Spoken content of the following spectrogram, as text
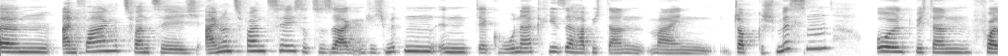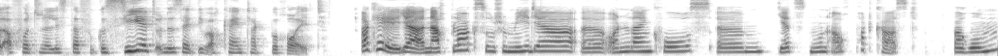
ähm, Anfang 2021, sozusagen eigentlich mitten in der Corona-Krise, habe ich dann meinen Job geschmissen und mich dann voll auf Fortunalista fokussiert und es seitdem auch keinen Tag bereut. Okay, ja, nach Blog, Social Media, äh, Online-Kurs, ähm, jetzt nun auch Podcast. Warum?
